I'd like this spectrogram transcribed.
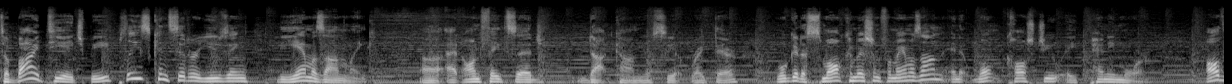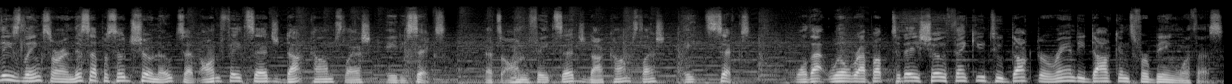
To buy THB, please consider using the Amazon link uh, at onfaithsedge.com. You'll see it right there. We'll get a small commission from Amazon, and it won't cost you a penny more. All these links are in this episode's show notes at onfaithsedge.com slash 86. That's onfaithsedge.com slash 86. Well, that will wrap up today's show. Thank you to Dr. Randy Dawkins for being with us.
